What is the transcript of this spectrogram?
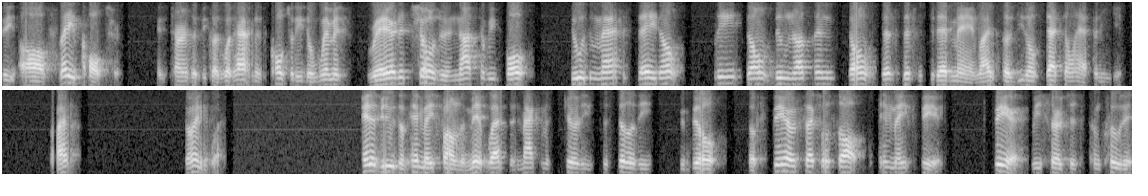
the uh, slave culture in terms of because what happens culturally the women rear the children not to revolt, do as the master say, don't please don't do nothing, don't just listen to that man, right? So you don't that don't happen you. Right? So anyway. Interviews of inmates from the Midwest and maximum security facility revealed the fear of sexual assault inmates fear. Fear, researchers concluded,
